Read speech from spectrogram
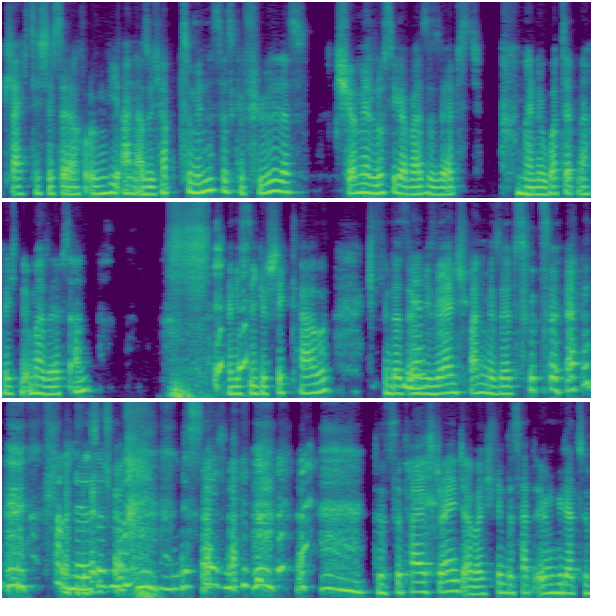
gleicht sich das ja auch irgendwie an. Also ich habe zumindest das Gefühl, dass ich höre mir lustigerweise selbst meine WhatsApp-Nachrichten immer selbst an, wenn ich sie geschickt habe. Ich finde das ja. irgendwie sehr entspannt, mir selbst zuzuhören. Ach ne, das ist schon mal ein gutes Zeichen. das ist total strange, aber ich finde, das hat irgendwie dazu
